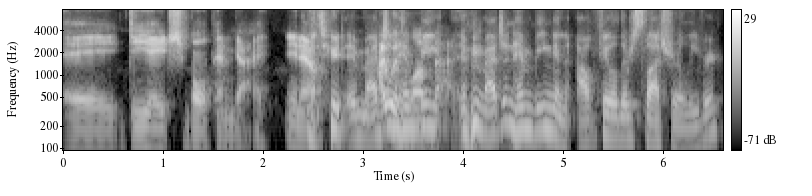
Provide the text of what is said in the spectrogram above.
a DH bullpen guy. You know, Dude, imagine would him love being that. imagine him being an outfielder slash reliever.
